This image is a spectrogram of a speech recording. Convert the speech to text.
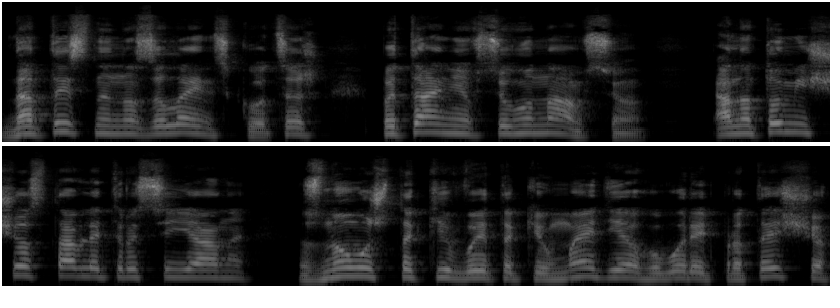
Натисни на Зеленського. Це ж питання всього-навсього. А натомість, що ставлять росіяни? Знову ж таки, витоки в медіа говорять про те, що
